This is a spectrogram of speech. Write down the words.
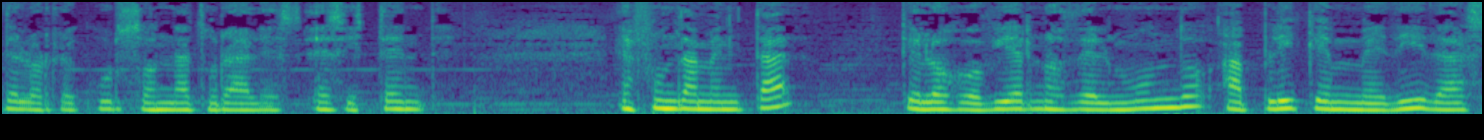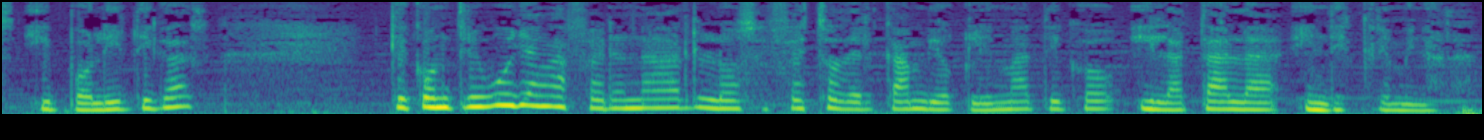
de los recursos naturales existentes. Es fundamental que los gobiernos del mundo apliquen medidas y políticas que contribuyan a frenar los efectos del cambio climático y la tala indiscriminada.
